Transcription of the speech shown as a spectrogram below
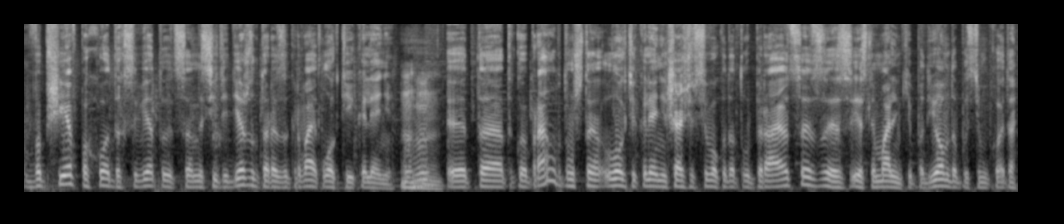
Вообще в походах советуется носить одежду, которая закрывает локти и колени. Это такое правило, потому что локти и колени чаще всего куда-то упираются, если маленький подъем, допустим, какой-то,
